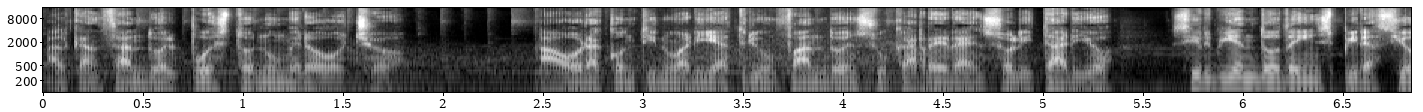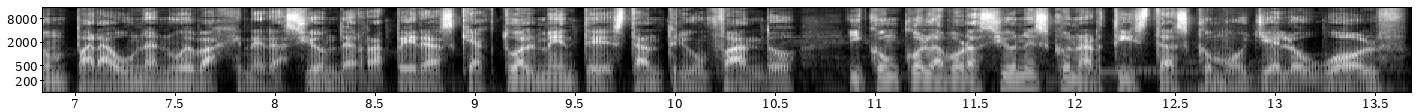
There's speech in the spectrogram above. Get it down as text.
alcanzando el puesto número 8. Ahora continuaría triunfando en su carrera en solitario, sirviendo de inspiración para una nueva generación de raperas que actualmente están triunfando y con colaboraciones con artistas como Yellow Wolf,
